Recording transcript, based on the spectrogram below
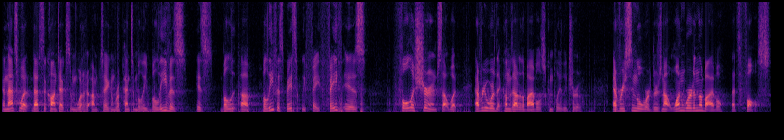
And that's what that's the context and what I'm taking repent and believe. Believe is is uh, belief is basically faith. Faith is full assurance that what every word that comes out of the Bible is completely true. Every single word. There's not one word in the Bible that's false.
